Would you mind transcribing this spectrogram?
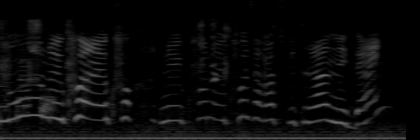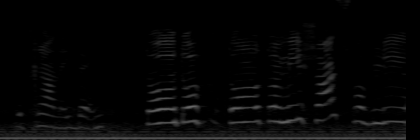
ну, А ну, якщо, якщо, ну, якщо, ну, якщо зараз вітряний день, вітряний день, то, то, то, то мій шанс ловлі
